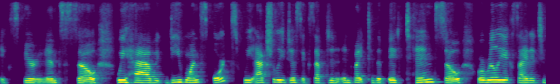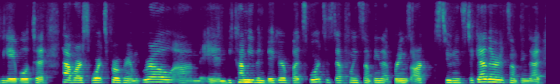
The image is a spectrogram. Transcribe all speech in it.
experience. So we have D1 sports. We actually just accepted an invite to the Big Ten. So we're really excited to be able to have our sports program grow um, and become even bigger. But sports is definitely something that brings our students together. It's something that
